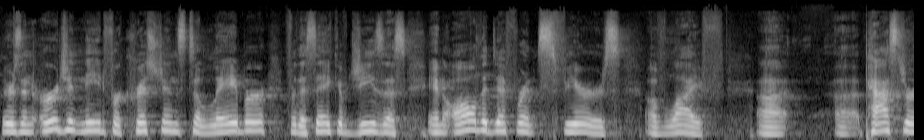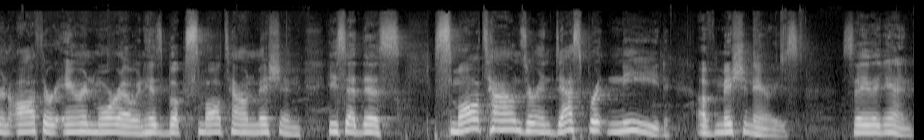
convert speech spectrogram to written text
There's an urgent need for Christians to labor for the sake of Jesus in all the different spheres of life. Uh, uh, pastor and author Aaron Morrow, in his book Small Town Mission, he said this Small towns are in desperate need of missionaries. Say it again.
